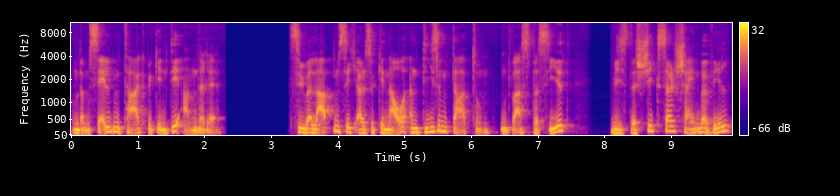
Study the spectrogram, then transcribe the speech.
und am selben Tag beginnt die andere. Sie überlappen sich also genau an diesem Datum. Und was passiert? Wie es das Schicksal scheinbar will,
